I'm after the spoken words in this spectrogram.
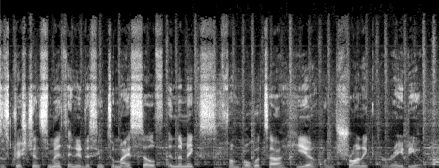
This is Christian Smith, and you're listening to myself in the mix from Bogota here on Tronic Radio.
